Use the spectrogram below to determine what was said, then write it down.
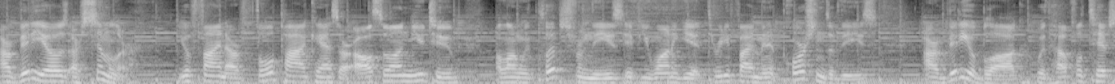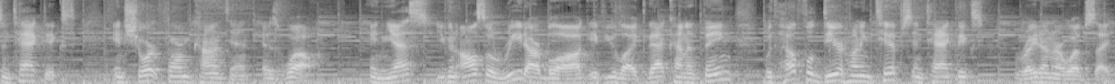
Our videos are similar. You'll find our full podcasts are also on YouTube, along with clips from these if you want to get 3 to 5 minute portions of these, our video blog with helpful tips and tactics, and short form content as well. And yes, you can also read our blog if you like that kind of thing with helpful deer hunting tips and tactics right on our website.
